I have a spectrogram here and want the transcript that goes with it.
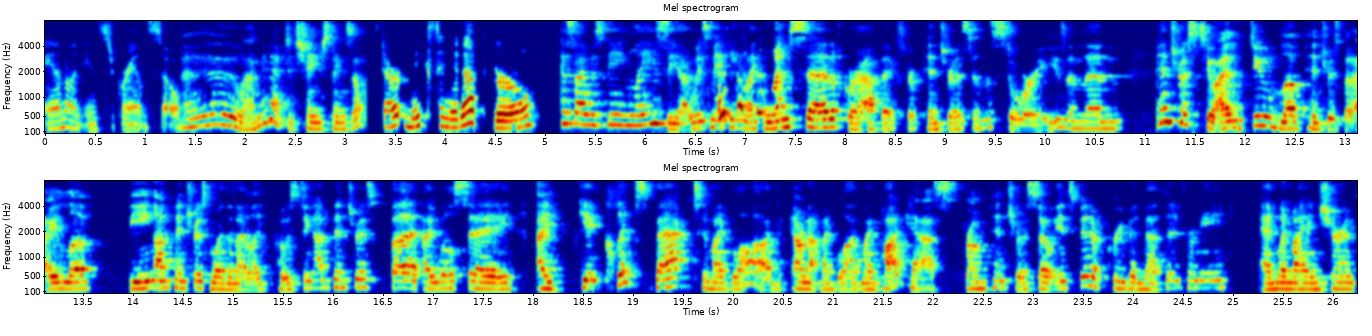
and on Instagram. So Oh, I'm gonna have to change things up. Start mixing it up, girl because I was being lazy. I was making like one set of graphics for Pinterest and the stories, and then Pinterest too. I do love Pinterest, but I love being on Pinterest more than I like posting on Pinterest. But I will say I get clicks back to my blog, or not my blog, my podcast from Pinterest. So it's been a proven method for me. And when my insurance,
